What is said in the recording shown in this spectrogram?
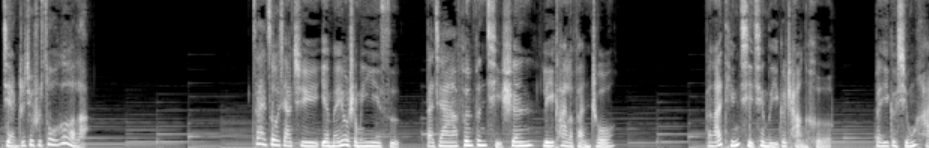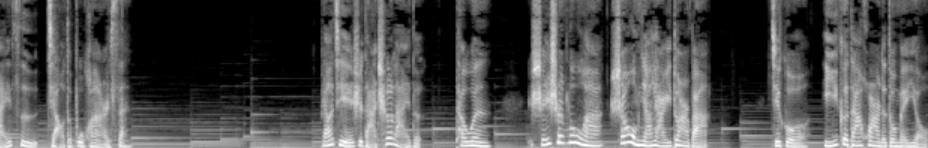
简直就是作恶了。”再坐下去也没有什么意思，大家纷纷起身离开了饭桌。本来挺喜庆的一个场合，被一个熊孩子搅得不欢而散。表姐是打车来的，她问：“谁顺路啊？捎我们娘俩一段吧。”结果一个搭话的都没有。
